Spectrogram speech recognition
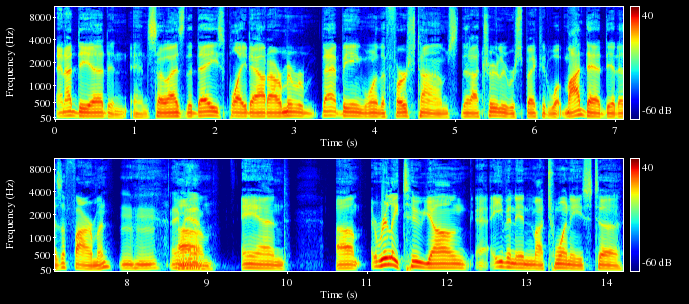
and I did, and and so as the days played out, I remember that being one of the first times that I truly respected what my dad did as a fireman. mm-hmm. Amen Um, and um, really too young, uh, even in my twenties, to.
